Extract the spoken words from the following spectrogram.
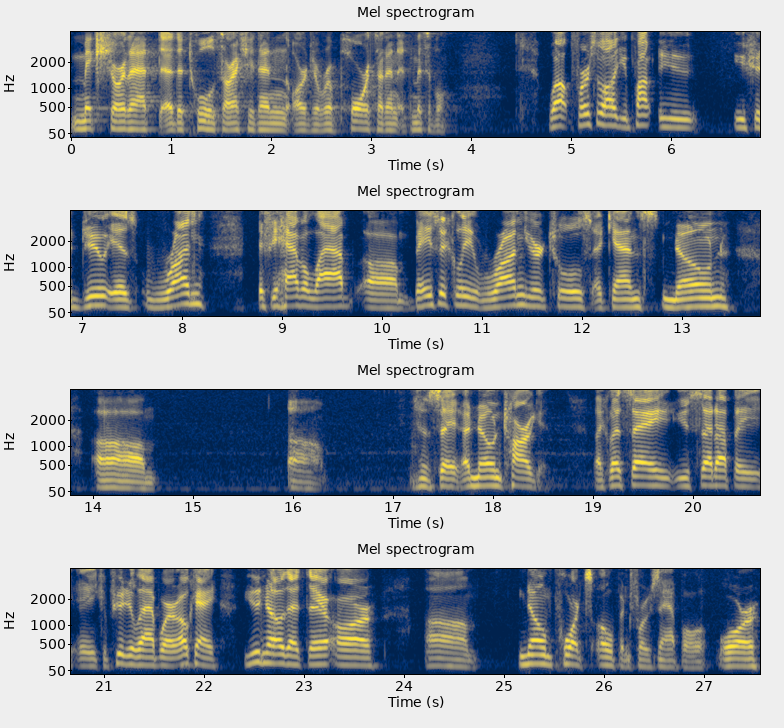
make sure that uh, the tools are actually then, or the reports are then admissible? Well, first of all, you probably you you should do is run if you have a lab. Um, basically, run your tools against known. Um, um, say a known target. Like, let's say you set up a, a computer lab where, okay, you know that there are um, known ports open, for example, or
